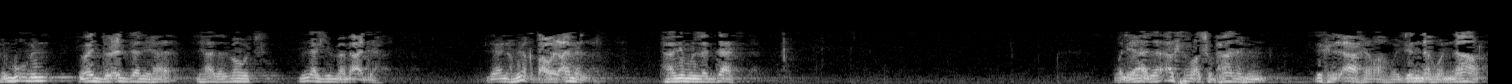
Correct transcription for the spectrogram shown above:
فالمؤمن يعد عدة لهذا الموت من أجل ما بعده لأنه يقطع العمل هادم اللذات. ولهذا أكثر سبحانه من ذكر الآخرة والجنة والنار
